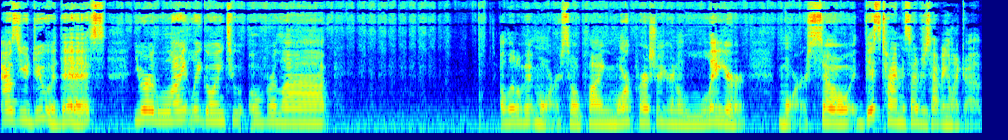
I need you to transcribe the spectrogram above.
as you do with this, you are lightly going to overlap a little bit more. So applying more pressure, you're gonna layer more. So this time, instead of just having like a,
